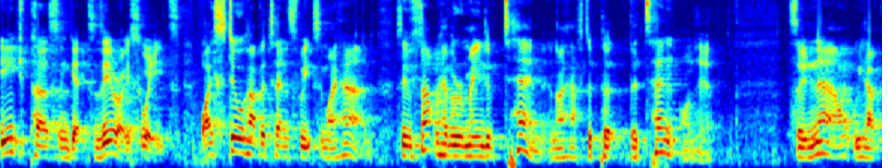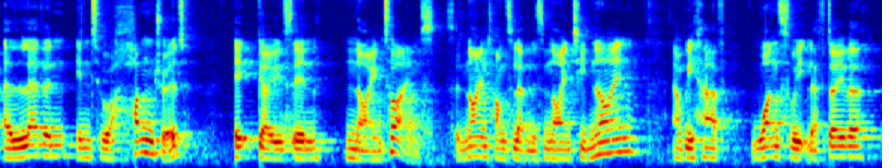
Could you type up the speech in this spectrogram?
each person gets zero sweets, but I still have the 10 sweets in my hand. So in fact, we have a remainder of 10, and I have to put the 10 on here. So now we have 11 into 100, it goes in 9 times. So 9 times 11 is 99, and we have one sweet left over,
